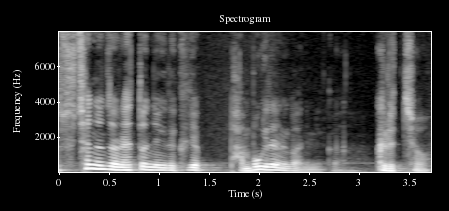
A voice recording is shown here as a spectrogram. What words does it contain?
수천 년 전에 했던 얘기인데 그게 반복이 되는 거 아닙니까? 그렇죠.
